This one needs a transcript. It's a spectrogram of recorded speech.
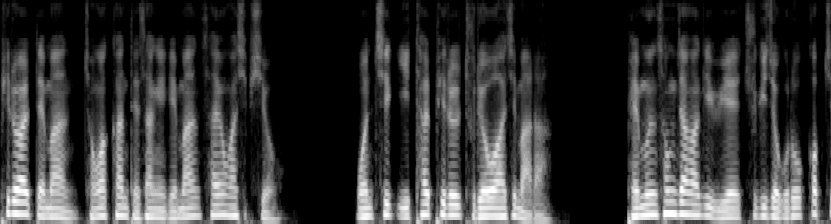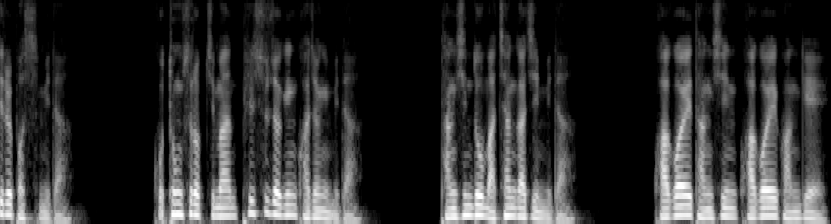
필요할 때만 정확한 대상에게만 사용하십시오. 원칙 2 탈피를 두려워하지 마라. 뱀은 성장하기 위해 주기적으로 껍질을 벗습니다. 고통스럽지만 필수적인 과정입니다. 당신도 마찬가지입니다. 과거의 당신, 과거의 관계,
